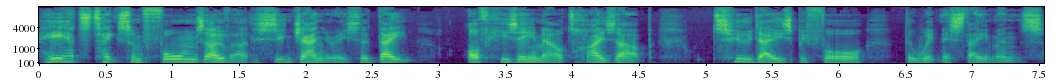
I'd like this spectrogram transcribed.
He had to take some forms over. This is in January, so the date of his email ties up two days before the witness statements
